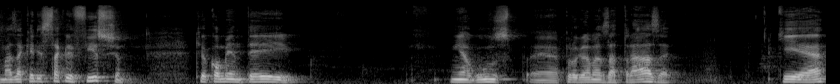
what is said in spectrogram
Mas aquele sacrifício que eu comentei em alguns é, programas atrás, que é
